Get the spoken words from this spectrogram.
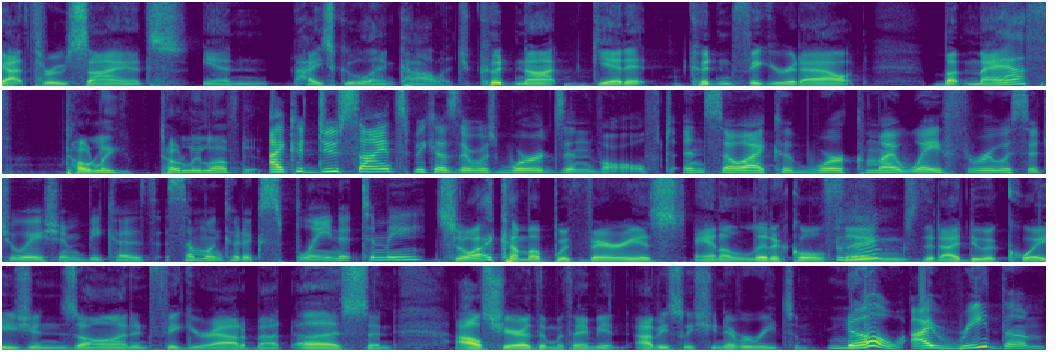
got through science in high school and college. Could not get it, couldn't figure it out. But math, totally, totally loved it. I could do science because there was words involved, and so I could work my way through a situation because someone could explain it to me. So I come up with various analytical mm-hmm. things that I do equations on and figure out about us, and I'll share them with Amie. And obviously, she never reads them. No, I read them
